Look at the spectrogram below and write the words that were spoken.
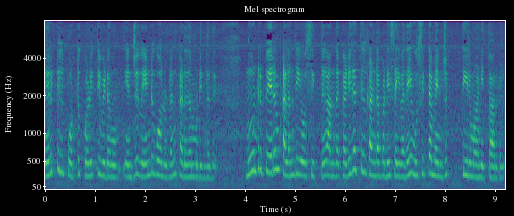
நெருப்பில் போட்டு கொளுத்து விடவும் என்று வேண்டுகோளுடன் கடிதம் முடிந்தது. மூன்று பேரும் கலந்து யோசித்து அந்த கடிதத்தில் கண்டபடி செய்வதே உசித்தம் என்று தீர்மானித்தார்கள்.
